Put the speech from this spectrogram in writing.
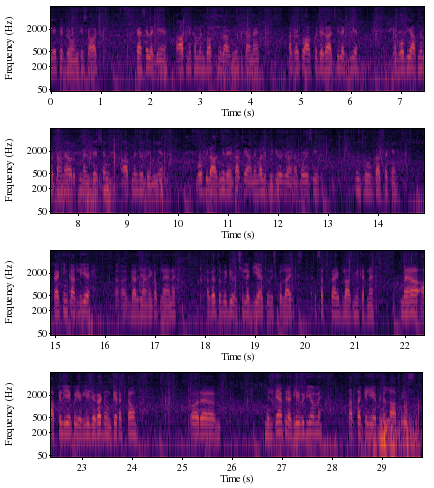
ये थे ड्रोन के शॉट कैसे लगे हैं? आपने कमेंट बॉक्स में लाजमी बताना है। अगर तो आपको जगह अच्छी लगी है तो वो भी आपने बताना है और रिकमेंडेशन आपने जो देनी है, वो भी लाजमी दें ताकि आने वाली वीडियो जो है ना थोड़ी सी इम्प्रूव कर सकें। पैकिंग कर ली है घर जाने का प्लान है। अगर तो वीडियो अच्छी लगी है तो इसको लाइक सब्सक्राइब लाजमी करना है। मैं आपके लिए कोई अगली जगह ढूंढ के रखता हूँ। और मिलते हैं फिर अगली वीडियो में। तब तक के लिए फिर अल्लाह हाफिज़।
